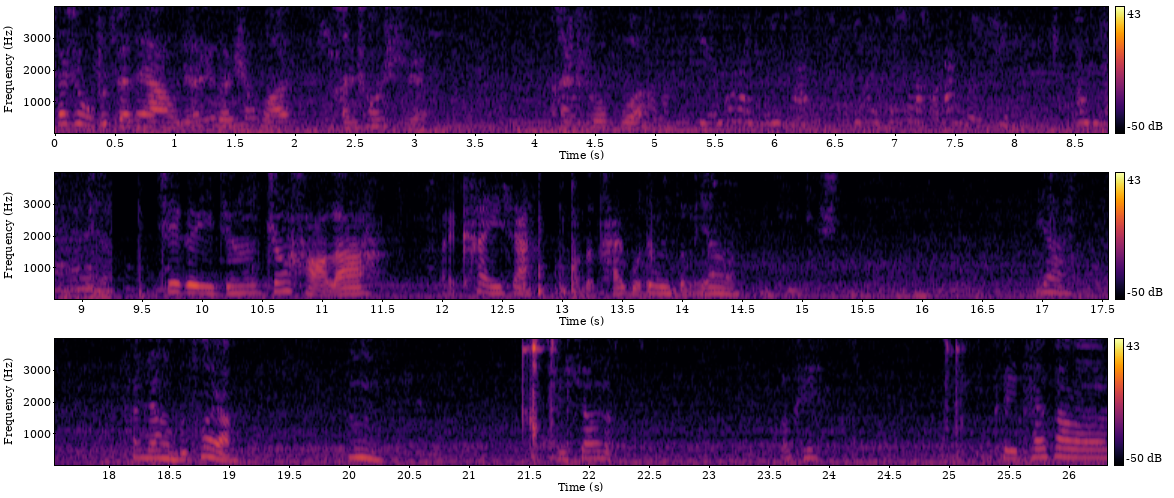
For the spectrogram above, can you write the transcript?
但是我不觉得呀，我觉得这个生活很充实，很舒服。这个已经蒸好了。来看一下我的排骨炖的怎么样了？呀，看起来很不错呀。嗯，挺香的。OK，可以开饭喽。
